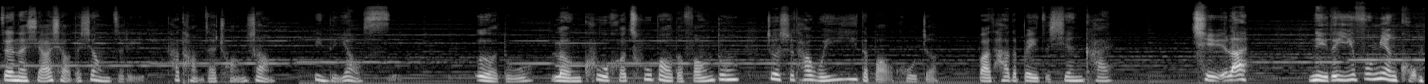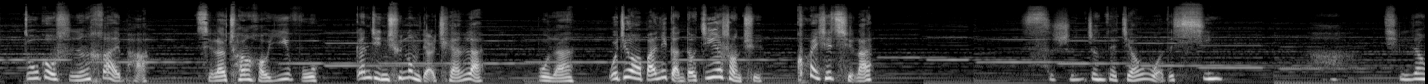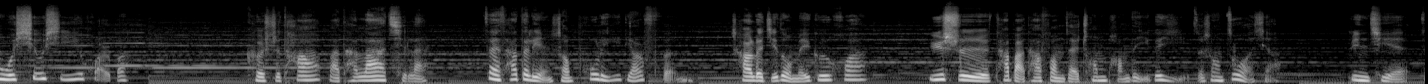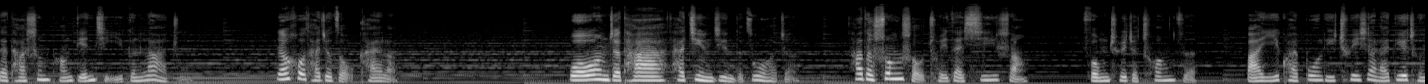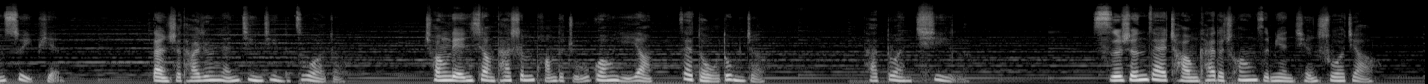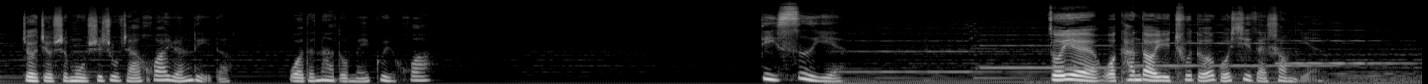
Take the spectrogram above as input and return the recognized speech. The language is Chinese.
在那狭小的巷子里，他躺在床上，病得要死。恶毒、冷酷和粗暴的房东，这是他唯一的保护者。把他的被子掀开，起来，你的一副面孔足够使人害怕。起来，穿好衣服，赶紧去弄点钱来，不然我就要把你赶到街上去。快些起来！死神正在绞我的心，啊，请让我休息一会儿吧。可是他把他拉起来。在他的脸上铺了一点粉，插了几朵玫瑰花，于是他把他放在窗旁的一个椅子上坐下，并且在他身旁点起一根蜡烛，然后他就走开了。我望着他，他静静地坐着，他的双手垂在膝上，风吹着窗子，把一块玻璃吹下来跌成碎片，但是他仍然静静地坐着。窗帘像他身旁的烛光一样在抖动着，他断气了。死神在敞开的窗子面前说教：“这就是牧师住宅花园里的我的那朵玫瑰花。”第四页。昨夜我看到一出德国戏在上演，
